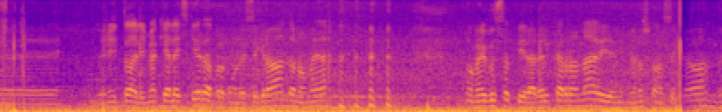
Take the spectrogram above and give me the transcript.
Eh, necesito salirme aquí a la izquierda, pero como lo estoy grabando no me da. no me gusta tirar el carro a nadie, menos cuando estoy grabando.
